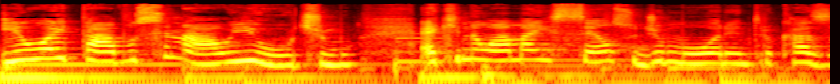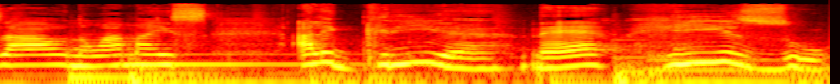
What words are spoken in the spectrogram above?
E o oitavo sinal e último é que não há mais senso de humor entre o casal, não há mais alegria, né? Riso.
